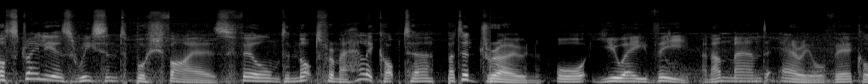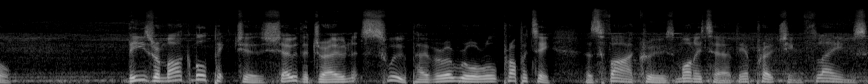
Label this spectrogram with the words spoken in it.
Australia's recent bushfires filmed not from a helicopter but a drone or UAV, an unmanned aerial vehicle. These remarkable pictures show the drone swoop over a rural property as fire crews monitor the approaching flames.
